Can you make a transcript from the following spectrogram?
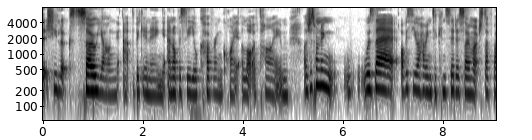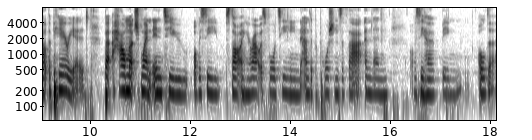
that she looks so young at the beginning, and obviously you're covering quite a lot of time. I was just wondering, was there obviously you're having to consider so much stuff about the period, but how much went into obviously starting her out as 14 and the proportions of that, and then obviously her being older?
